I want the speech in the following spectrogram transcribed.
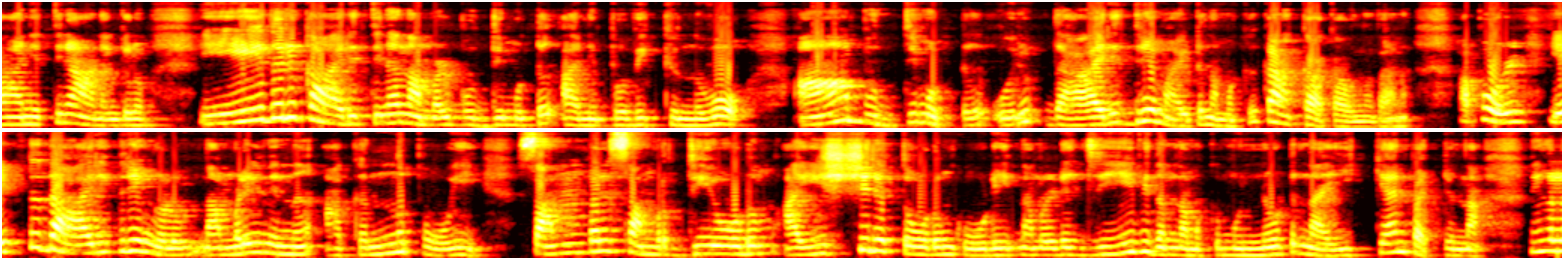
ധാന്യത്തിനാണെങ്കിലും ഏതൊരു കാര്യത്തിന് നമ്മൾ ബുദ്ധിമുട്ട് അനുഭവിക്കുന്നുവോ ആ ബുദ്ധിമുട്ട് ഒരു ദാരിദ്ര്യമായിട്ട് നമുക്ക് കണക്കാക്കാവുന്നതാണ്. അപ്പോൾ എട്ട് ദാരിദ്ര്യങ്ങളും നമ്മളിൽ നിന്ന് അകന്നു പോയി. സമ്പൽ സമൃദ്ധിയോടും ഐശ്വര്യത്തോടും കൂടി നമ്മളുടെ ജീവിതം നമുക്ക് മുന്നോട്ട് നയിക്കാൻ പറ്റുന്ന നിങ്ങൾ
